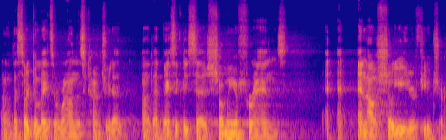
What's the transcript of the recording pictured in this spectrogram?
uh, that circulates around this country that uh, that basically says, "Show me your friends, and I'll show you your future."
